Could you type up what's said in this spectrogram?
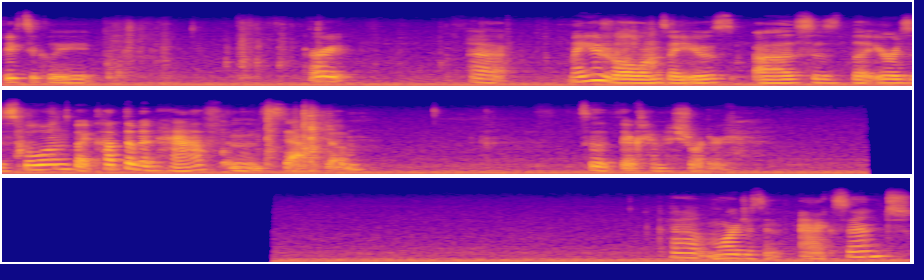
basically alright. Uh my usual ones I use. Uh, this is the irresistible ones, but I cut them in half and then stacked them. So that they're kind of shorter. kind of more just an accent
